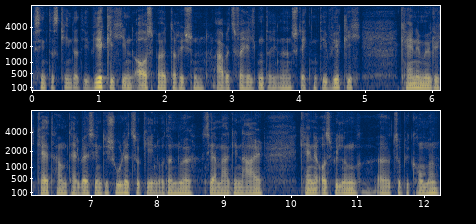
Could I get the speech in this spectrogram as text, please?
sind das Kinder, die wirklich in ausbeuterischen Arbeitsverhältnissen stecken, die wirklich keine Möglichkeit haben, teilweise in die Schule zu gehen oder nur sehr marginal keine Ausbildung äh, zu bekommen.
